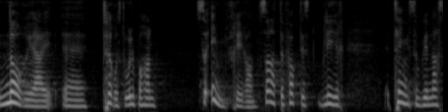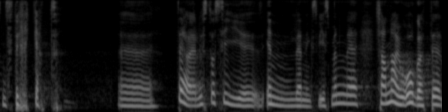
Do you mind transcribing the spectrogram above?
når jeg eh, tør å stole på han, så innfrir han. Sånn at det faktisk blir ting som blir nesten styrket. Eh, det har jeg lyst til å si innledningsvis. Men jeg kjenner jo òg at det,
